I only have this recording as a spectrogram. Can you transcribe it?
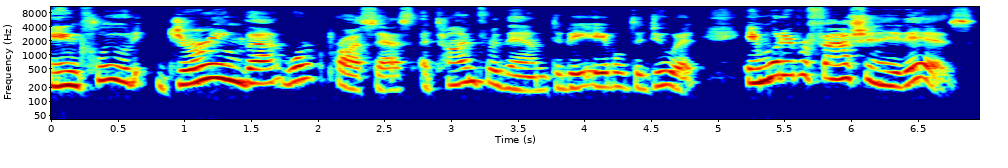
include during that work process a time for them to be able to do it in whatever fashion it is.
